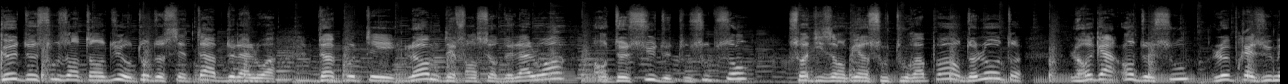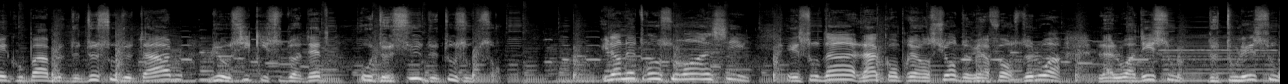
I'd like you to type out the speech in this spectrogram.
Que de sous-entendus autour de cette table de la loi. D'un côté, l'homme défenseur de la loi, en dessus de tout soupçon, soi-disant bien sous tout rapport, de l'autre, le regard en dessous, le présumé coupable de dessous de table, lui aussi qui se doit d'être au-dessus de tout soupçon. Il en est trop souvent ainsi, et soudain l'incompréhension devient force de loi, la loi des sous, de tous les sous,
